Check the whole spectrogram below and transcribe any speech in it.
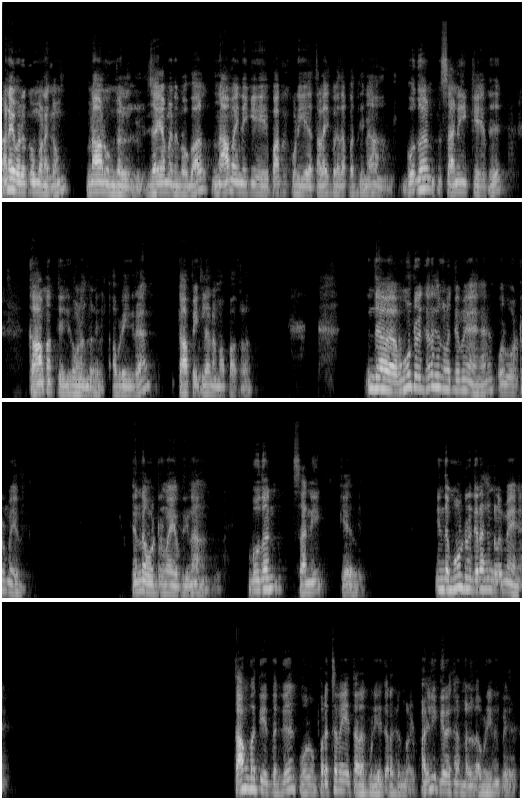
அனைவருக்கும் வணக்கம். நான் உங்கள் ஜெயமணி கோபால். நாம இன்னைக்கு பார்க்கக்கூடிய தலைப்பு எதை பத்தினா புதன் சனி கேது காம திரிகோணங்கள் அப்படிங்கிற டாபிக்ல நம்ம பார்க்கலாம். இந்த மூன்று கிரகங்களுக்குமே ஒரு ஒற்றுமை இருக்கு. என்ன ஒற்றுமை அப்படின்னா புதன் சனி கேது. இந்த மூன்று கிரகங்களுமே தாம்பத்தியத்துக்கு ஒரு பிரச்சனையை தரக்கூடிய கிரகங்கள் அள்ளி கிரகங்கள் அப்படின்னு பேர்.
